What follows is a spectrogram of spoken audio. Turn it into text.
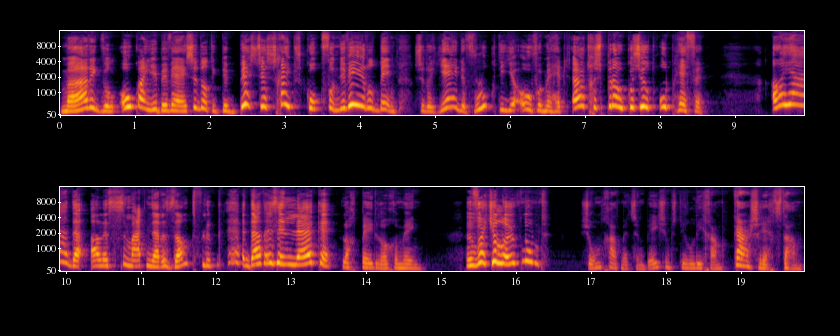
Maar ik wil ook aan je bewijzen dat ik de beste scheepskok van de wereld ben, zodat jij de vloek die je over me hebt uitgesproken zult opheffen. Oh ja, de alles smaakt naar zandvloek. Dat is een leuke, lacht Pedro gemeen. Wat je leuk noemt. John gaat met zijn bezemstil lichaam kaarsrecht staan.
